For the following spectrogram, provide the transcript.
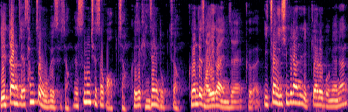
1단계 3.5배수죠. 근데 수능 최저가 없죠. 그래서 굉장히 높죠. 그런데 저희가 이제 그 2021학년 입결을 보면은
